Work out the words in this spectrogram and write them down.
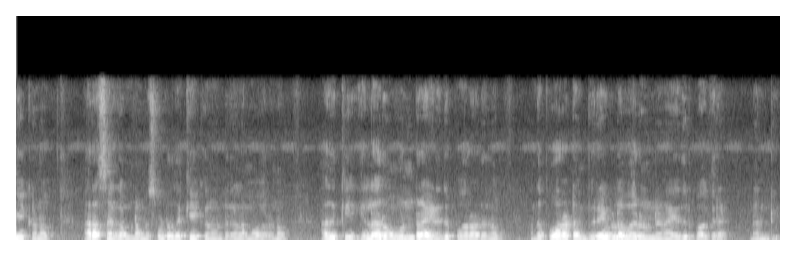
கேட்கணும். அரசாங்கம் நம்ம சொல்கிறத கேட்கணுன்ற நிலைமை வரணும். அதுக்கு எல்லாரும் ஒன்றாக இணைந்து போராடணும். அந்த போராட்டம் விரைவில் வரும்னு நான் எதிர்பார்க்குறேன். நன்றி.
